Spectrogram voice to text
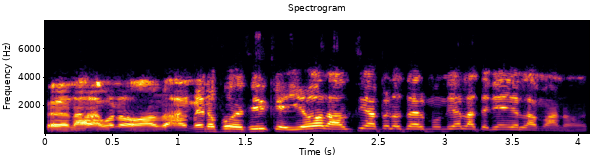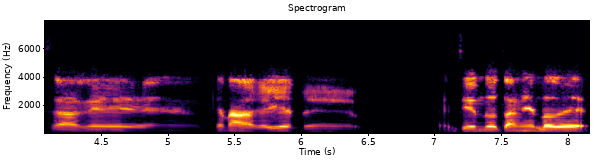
Pero nada, bueno, al, menos puedo decir que yo la última pelota del Mundial la tenía yo en la mano. O sea que, que nada, que bien. Eh, entiendo también lo de,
